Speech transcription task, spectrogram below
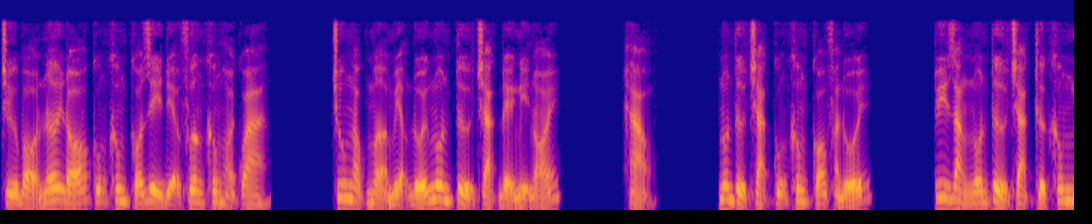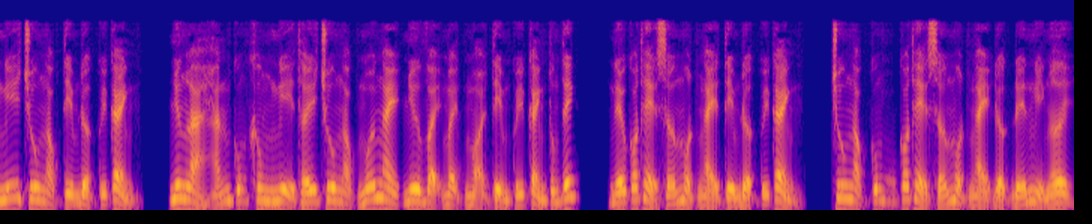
trừ bỏ nơi đó cũng không có gì địa phương không hỏi qua. Chu Ngọc mở miệng đối ngôn tử trạc đề nghị nói. Hảo. Nôn tử trạc cũng không có phản đối. Tuy rằng nôn tử trạc thực không nghĩ Chu Ngọc tìm được quý cảnh, nhưng là hắn cũng không nghĩ thấy Chu Ngọc mỗi ngày như vậy mệt mỏi tìm quý cảnh tung tích, nếu có thể sớm một ngày tìm được quý cảnh, Chu Ngọc cũng có thể sớm một ngày được đến nghỉ ngơi.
